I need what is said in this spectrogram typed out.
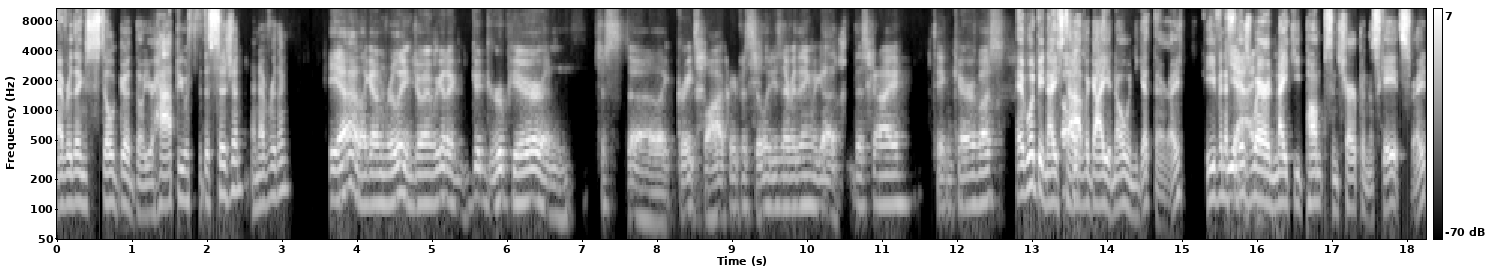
everything's still good though you're happy with the decision and everything yeah. Like I'm really enjoying. We got a good group here and just uh, like great spot, great facilities, everything. We got this guy taking care of us. it would be nice to Oh. have a guy you know when you get there right even if he Yeah, is I- wearing nike pumps and sharpen the skates right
